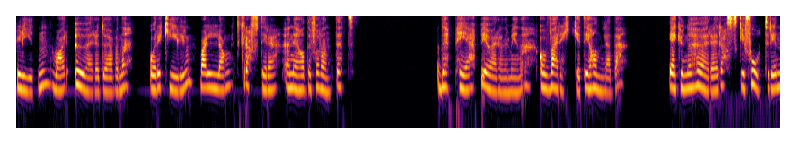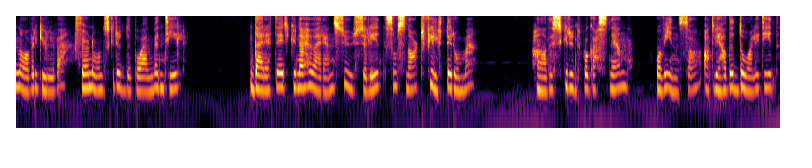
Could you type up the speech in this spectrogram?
Lyden var øredøvende, og rekylen var langt kraftigere enn jeg hadde forventet. Det pep i ørene mine og verket i håndleddet. Jeg kunne høre raske fottrinn over gulvet før noen skrudde på en ventil. Deretter kunne jeg høre en suselyd som snart fylte rommet. Han hadde skrudd på gassen igjen, og vi innså at vi hadde dårlig tid.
